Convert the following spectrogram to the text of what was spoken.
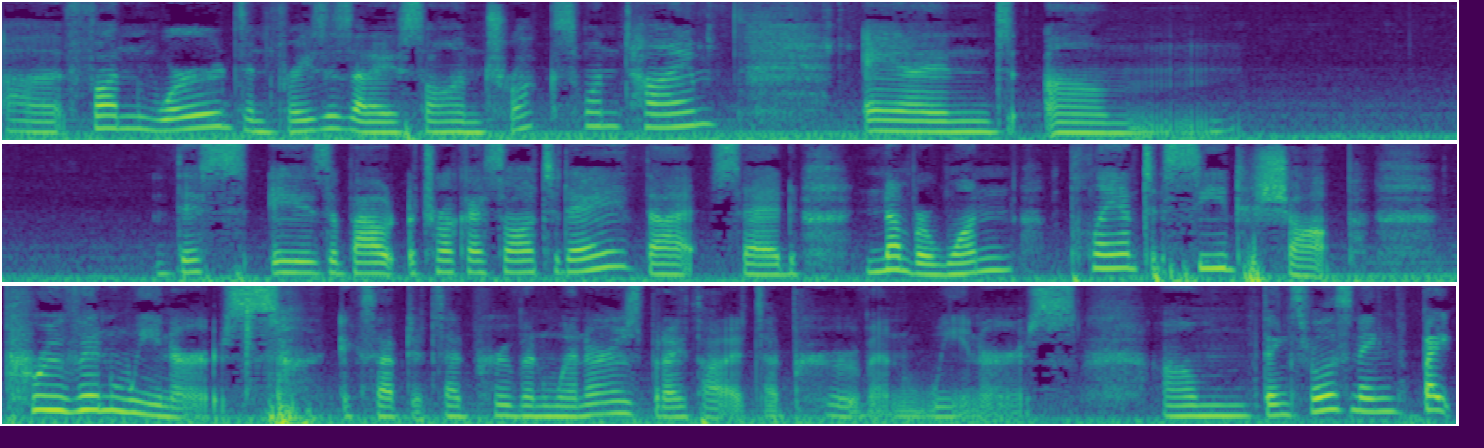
uh, fun words and phrases that I saw on trucks one time, and um, this is about a truck I saw today that said number one plant seed shop. Proven wieners. Except it said proven winners but I thought it said proven wieners. Um, thanks for listening. Bye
